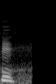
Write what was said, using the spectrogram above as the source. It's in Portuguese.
Hmm.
